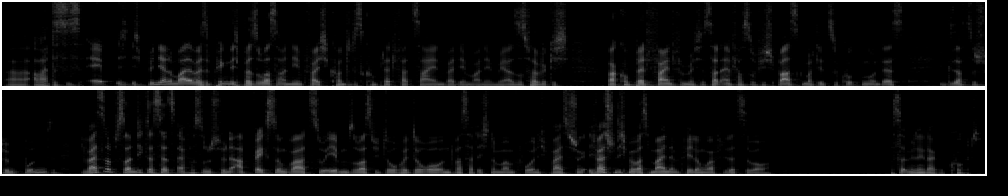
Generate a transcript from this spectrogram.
Uh, aber das ist, ey, ich, ich, bin ja normalerweise pinglich bei sowas, aber in dem Fall, ich konnte das komplett verzeihen bei dem Anime. Also es war wirklich, war komplett fein für mich. Es hat einfach so viel Spaß gemacht, den zu gucken und er ist, wie gesagt, so schön bunt. Ich weiß nicht, ob es daran liegt, dass er jetzt einfach so eine schöne Abwechslung war zu eben sowas wie Doro Doro und was hatte ich nochmal empfohlen? Ich weiß schon, ich weiß schon nicht mehr, was meine Empfehlung war für die letzte Woche. Was hat mir denn da geguckt?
